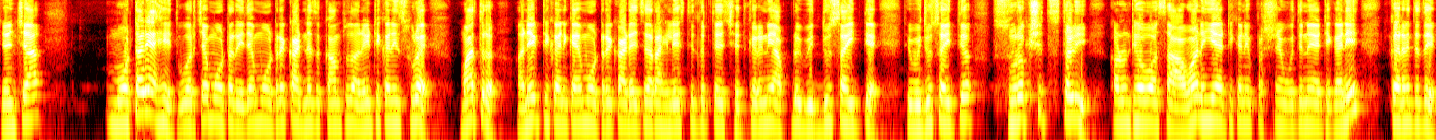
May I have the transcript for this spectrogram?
ज्यांच्या मोटारी आहेत वरच्या मोटारी त्या मोटारी काढण्याचं काम सुद्धा अनेक ठिकाणी सुरू आहे. मात्र अनेक ठिकाणी काही मोटारी काढायचे राहिले असतील तर त्या शेतकऱ्यांनी आपलं विद्युत साहित्य आहे ते विद्युत साहित्य सुरक्षित स्थळी काढून ठेवावं असं आवाहनही या ठिकाणी प्रशासनाच्या वतीनं या ठिकाणी करण्यात येते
